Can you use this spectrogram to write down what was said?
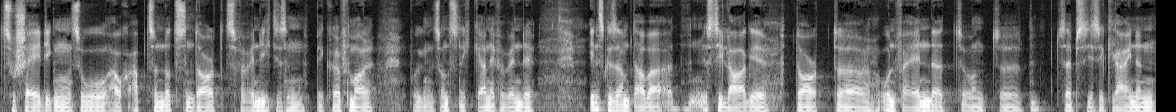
zu schädigen, so auch abzunutzen dort, jetzt verwende ich diesen Begriff mal, wo ich ihn sonst nicht gerne verwende, Insgesamt aber ist die Lage dort äh, unverändert und äh, selbst diese kleinen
